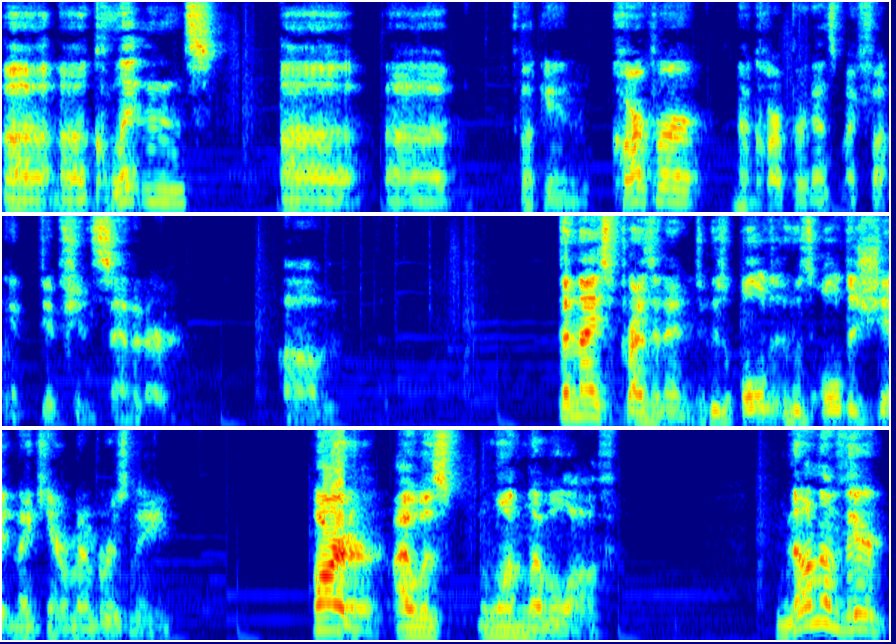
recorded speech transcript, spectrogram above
uh, uh, Clinton's, uh, uh, fucking Carper, not Carper, that's my fucking dipshit senator. Um, the nice president who's old, who's old as shit, and I can't remember his name. Carter, I was one level off. None of their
